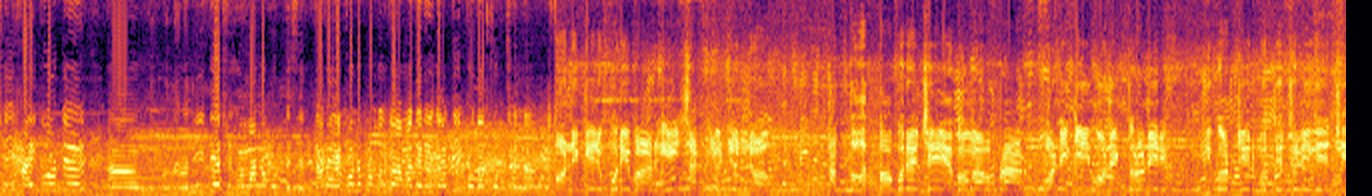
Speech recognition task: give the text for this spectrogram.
সেই হাইকোর্টের নির্দেশ অমান্য করতেছেন। তারা এখনও পর্যন্ত আমাদের রেজাল্টই প্রদান করছেন না। অনেকের পরিবার এই চাকরির জন্য আত্মহত্যা করেছে এবং আপনার অনেকেই অনেক ধরনের বিপর্যয়ের মধ্যে চলে গিয়েছে।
